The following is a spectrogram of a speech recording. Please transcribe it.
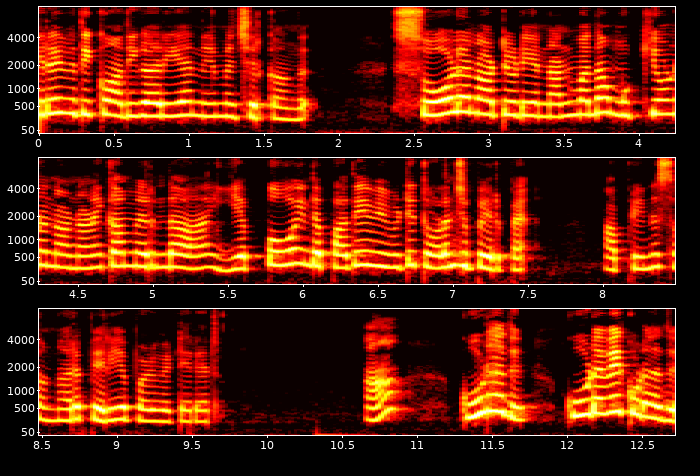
இறைவிதிக்கும் அதிகாரியாக நியமிச்சிருக்காங்க. சோழ நாட்டுடைய நன்மை தான் முக்கியம்னு நான் நினைக்காம இருந்தா எப்போவோ இந்த பதவி விட்டு தொலைஞ்சு போயிருப்பேன் அப்படின்னு சொன்னார் பெரிய பழுவேட்டரர் ஆ கூடாது கூடவே கூடாது.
